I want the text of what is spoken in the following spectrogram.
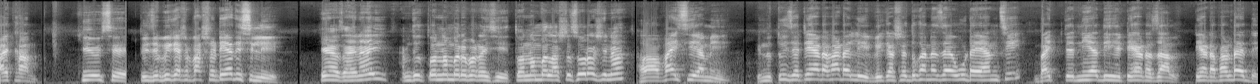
আয় থাম। কি হয়েছে তুই যে বিকাশে পাঁচশো টাকা দিছিলি। কে যায় নাই? আমি তো তোর নাম্বারে পাঠাইছি। তোর নাম্বার লাস্টে চৌরাশি না? হ পাইছি আমি। কিন্তু তুই যে টিয়াটা ফাটালি বিকাশের দোকানে যায় উঠাই আনছি বাইতে নিয়ে দিহি টিয়াটা জাল। টিয়াটা ফাল্টাই দে।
